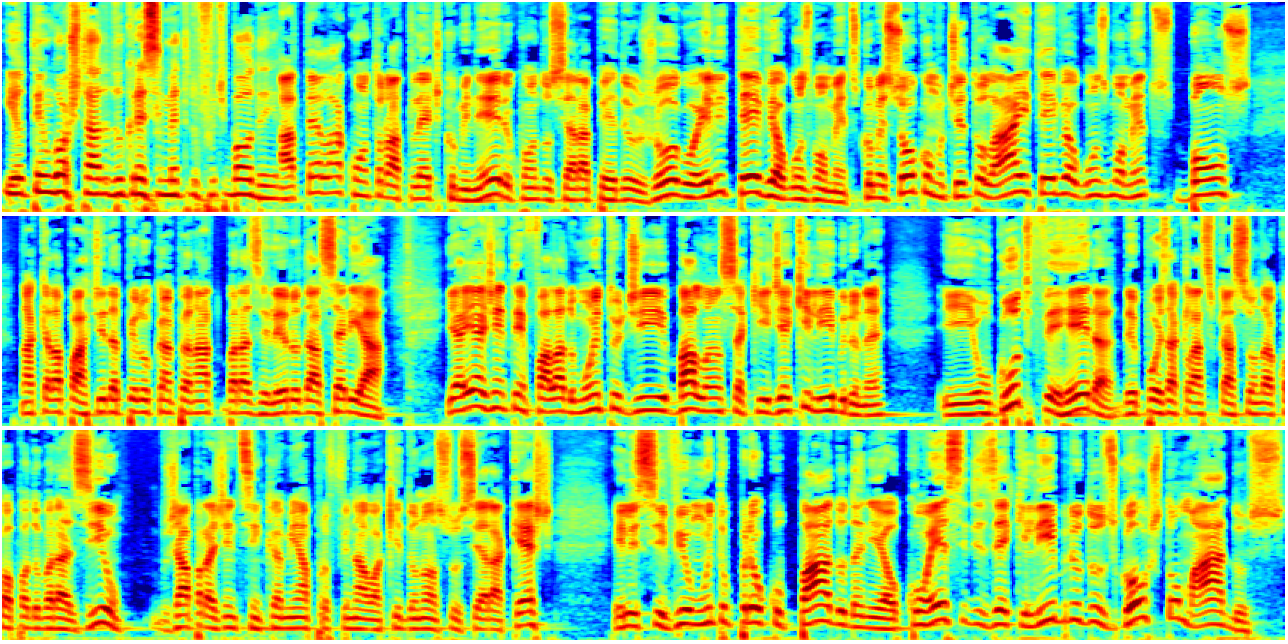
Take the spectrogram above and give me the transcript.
e eu tenho gostado do crescimento do futebol dele. Até lá contra o Atlético Mineiro, quando o Ceará perdeu o jogo, ele teve alguns momentos. Começou como titular e teve alguns momentos bons naquela partida pelo Campeonato Brasileiro da Série A. E aí a gente tem falado muito de balança aqui, de equilíbrio, né? E o Guto Ferreira, depois da classificação da Copa do Brasil, já para a gente se encaminhar para o final aqui do nosso Ceará Cast, ele se viu muito preocupado, Daniel, com esse desequilíbrio dos gols tomados.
